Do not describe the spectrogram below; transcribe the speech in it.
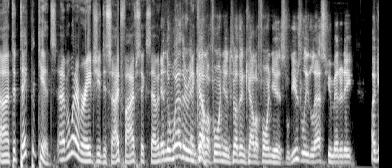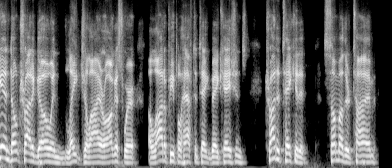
uh, to take the kids, I mean, whatever age you decide, five, six, seven. And the weather in. California and Southern California is usually less humidity. Again, don't try to go in late July or August where a lot of people have to take vacations. Try to take it at some other time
